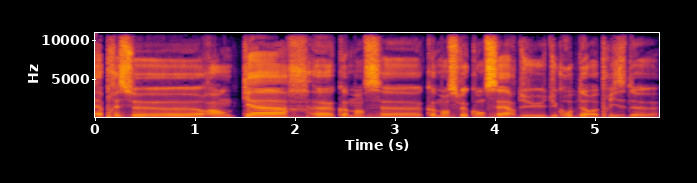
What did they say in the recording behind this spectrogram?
Après ce rencard, euh, commence, euh, commence le concert du, du groupe de reprise de,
